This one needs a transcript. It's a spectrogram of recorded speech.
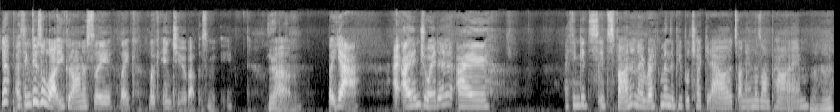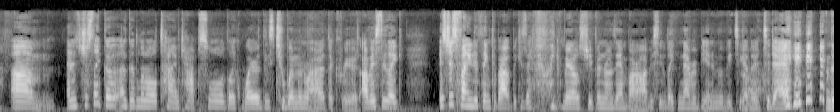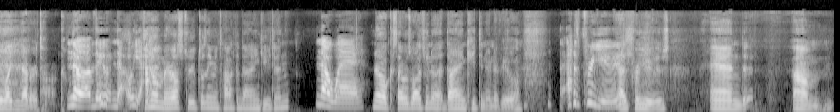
Yeah, I think there's a lot you could honestly like look into about this movie. Yeah. Um, but yeah, I, I enjoyed it. I I think it's it's fun, and I recommend that people check it out. It's on Amazon Prime. mm-hmm. Um, and it's just like a, a good little time capsule of like where these two women were out at their careers. Obviously, like it's just funny to think about because I feel like Meryl Streep and Roseanne Barr obviously would like never be in a movie together Oh. today. And they like never talk. no, they no, yeah, Do you know Meryl Streep doesn't even talk to Diane Keaton? no way. No, because I was watching a Diane Keaton interview, As per use. as per use, and um,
